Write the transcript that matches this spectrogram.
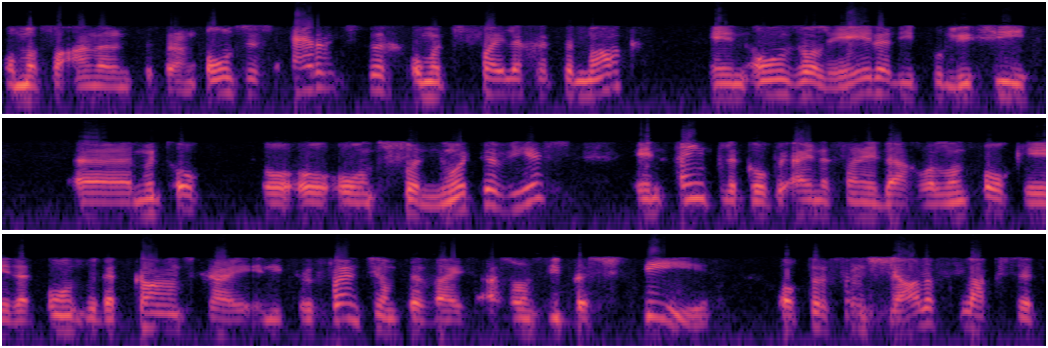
om 'n verandering te bring. Ons is ernstig om dit veiliger te maak en ons wil hê dat die polisie uh moet ook o, o, ons vernote wees en eintlik op die einde van die dag wil ons ook hê dat ons met 'n kans kry in die provinsie om te wys as ons die bestuur op provinsiale vlak sit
